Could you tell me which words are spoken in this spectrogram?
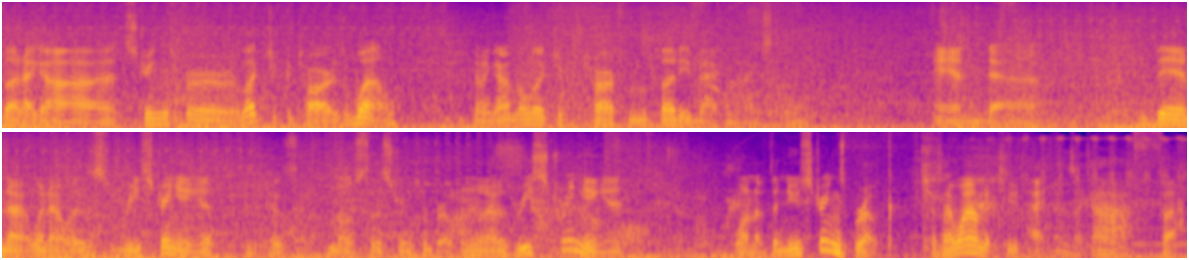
But I got strings for electric guitar as well, and I got an electric guitar from a buddy back in high school. And uh, then I, when I was restringing it, because most of the strings were broken, and I was restringing it, one of the new strings broke because I wound it too tight. And I was like, ah, fuck.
